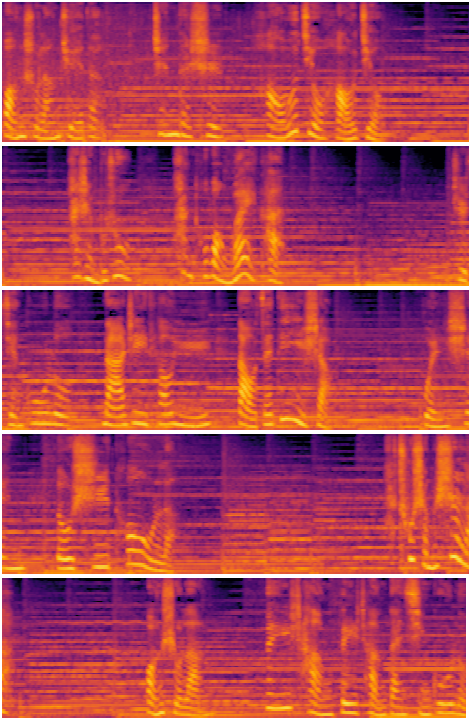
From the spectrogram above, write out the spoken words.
黄鼠狼觉得真的是好久好久，他忍不住。探头往外看，只见咕噜拿着一条鱼倒在地上，浑身都湿透了。他出什么事了？黄鼠狼非常非常担心咕噜。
